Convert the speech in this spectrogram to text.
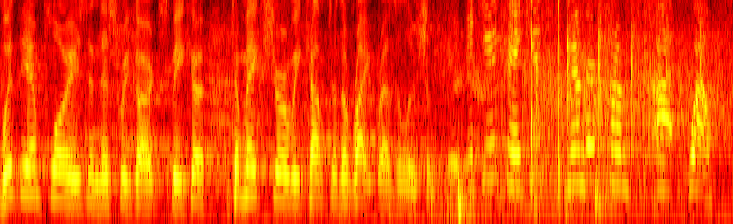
with the employees in this regard, Speaker, to make sure we come to the right resolution. Thank you. Thank you. Member from uh, Guelph.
